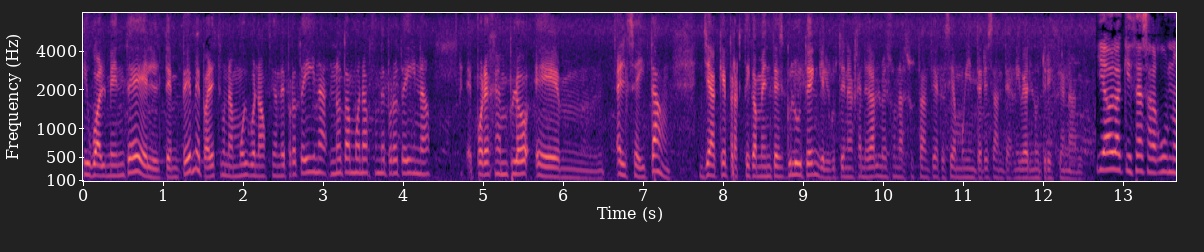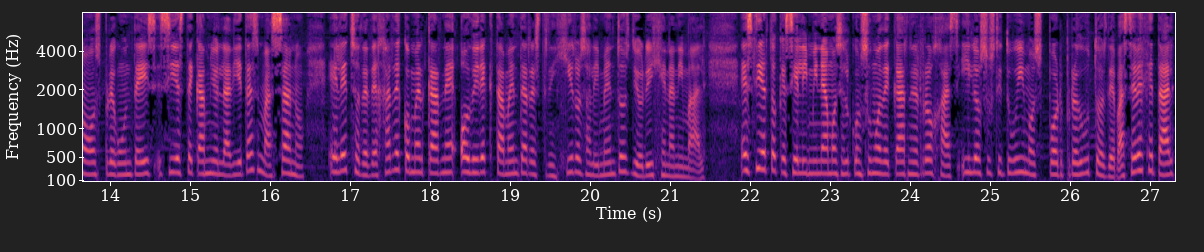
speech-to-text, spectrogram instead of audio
Igualmente el tempeh me parece una muy buena opción de proteína, no tan buena opción de proteína por ejemplo, em, el seitán, ya que prácticamente es gluten y el gluten en general no es una sustancia que sea muy interesante a nivel nutricional. Y ahora quizás algunos os preguntéis si este cambio en la dieta es más sano, el hecho de dejar de comer carne o directamente restringir los alimentos de origen animal. Es cierto que si eliminamos el consumo de carnes rojas y lo sustituimos por productos de base vegetal,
